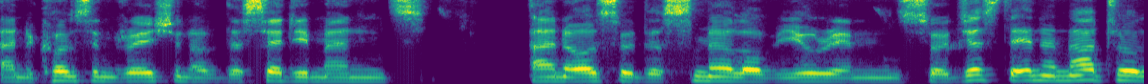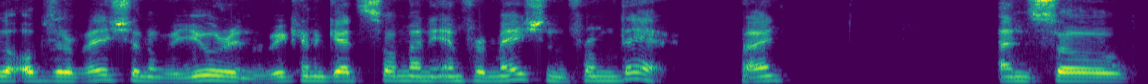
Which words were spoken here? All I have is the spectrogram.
and concentration of the sediments and also the smell of urine. So just in a natural observation of urine, we can get so many information from there, right? And so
